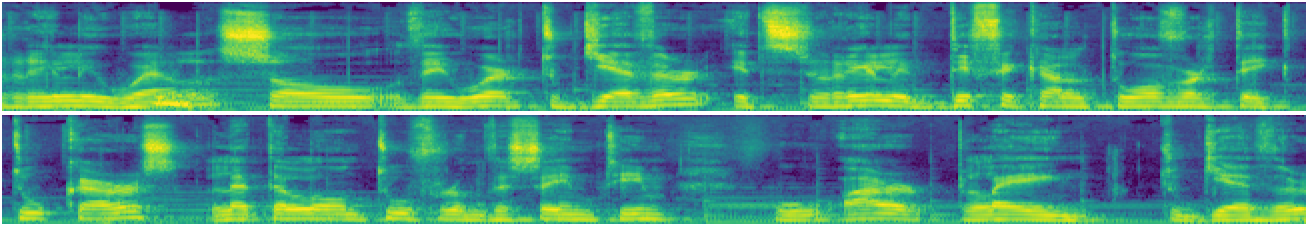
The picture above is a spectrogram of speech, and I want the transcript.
really well so they work together. It's really difficult to overtake two cars let alone two from the same team who are playing together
